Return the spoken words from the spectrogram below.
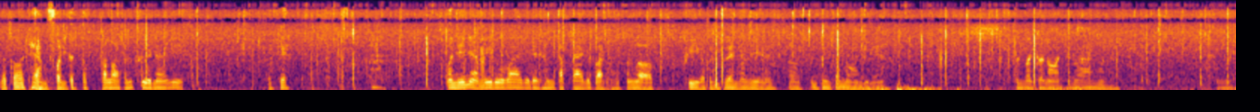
แล้วก็แถมฝนก็ตกตลอดทั้งคืนนะพี่โอเควันนี้เนี่ยไม่รู้ว่าจะเดินทางกลับได้หรือเปล่านะต้องรอคุยกับเพื่อนๆนะพี่นะเพื่อนๆก็นอนอยู่เลยนะเพื่อนวันก็นอนข้างล่างนู่นนะอืม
